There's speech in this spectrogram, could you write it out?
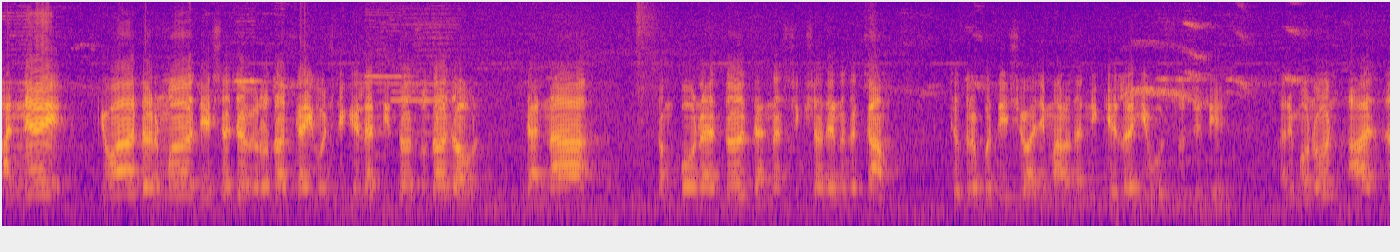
अन्याय किंवा धर्म देशाच्या विरोधात काही गोष्टी केल्या तिथं सुद्धा जाऊन त्यांना संपवण्याचं त्यांना शिक्षा देण्याचं काम छत्रपती शिवाजी महाराजांनी केलं ही वस्तुस्थिती आहे. आणि म्हणून आज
